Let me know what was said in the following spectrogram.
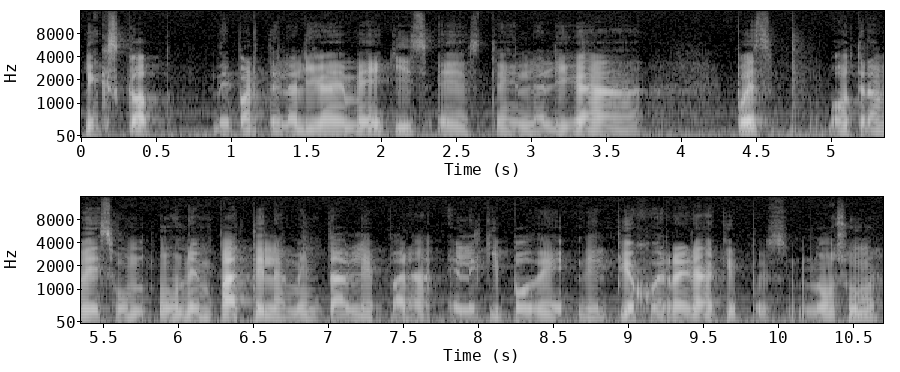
Leagues Cup de parte de la Liga MX. Este, en la liga, pues otra vez un, un empate lamentable para el equipo de, del Piojo Herrera que pues no suma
